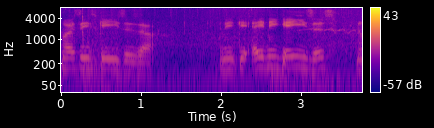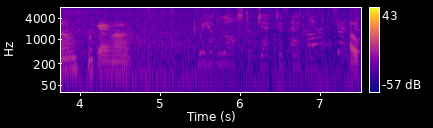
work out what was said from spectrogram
Where's these geezers at? Any, ge any geezers? No? Okay, right. We have lost objective Edward. Oh.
